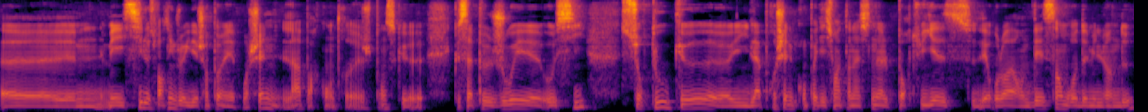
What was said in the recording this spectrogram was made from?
mais si le Sporting joue la Ligue des Champions l'année prochaine, là par contre, je pense que, que ça peut jouer aussi. Surtout que la prochaine compétition internationale portugaise se déroulera en décembre 2022.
